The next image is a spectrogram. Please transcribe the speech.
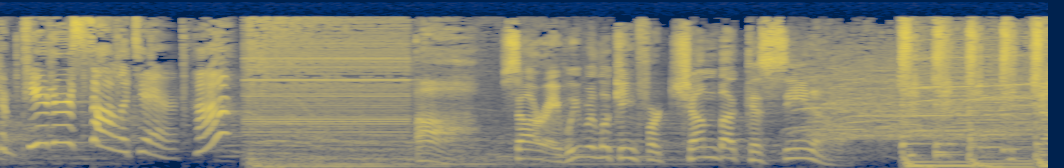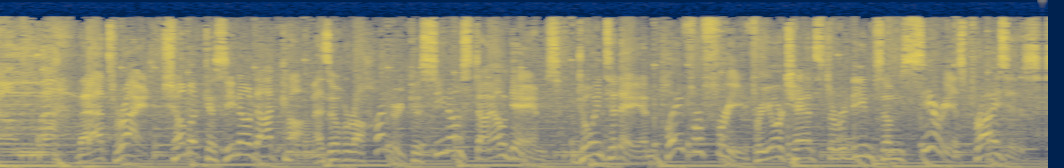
Computer solitaire, huh? Ah, oh, sorry, we were looking for Chumba Casino. That's right. ChumbaCasino.com has over 100 casino style games. Join today and play for free for your chance to redeem some serious prizes.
